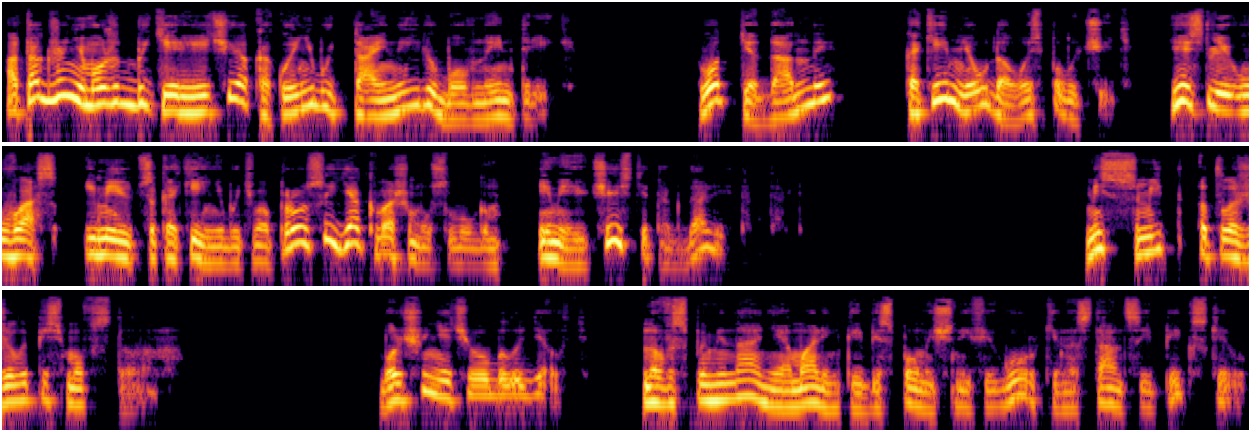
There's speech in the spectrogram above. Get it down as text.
а также не может быть и речи о какой-нибудь тайной любовной интриге. Вот те данные, какие мне удалось получить. Если у вас имеются какие-нибудь вопросы, я к вашим услугам, имею честь и так далее, и так далее. Мисс Смит отложила письмо в сторону. Больше нечего было делать, но воспоминания о маленькой беспомощной фигурке на станции Пикскилл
